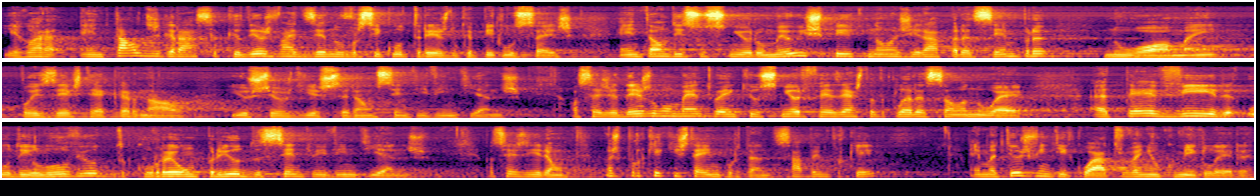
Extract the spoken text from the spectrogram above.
E agora, em tal desgraça que Deus vai dizer no versículo 3 do capítulo 6: Então disse o Senhor: O meu espírito não agirá para sempre no homem, pois este é carnal e os seus dias serão 120 anos. Ou seja, desde o momento em que o Senhor fez esta declaração a Noé, até vir o dilúvio, decorreu um período de 120 anos. Vocês dirão, mas porquê que isto é importante? Sabem porquê? Em Mateus 24, venham comigo ler,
